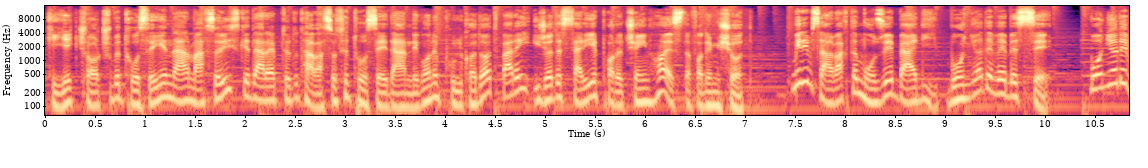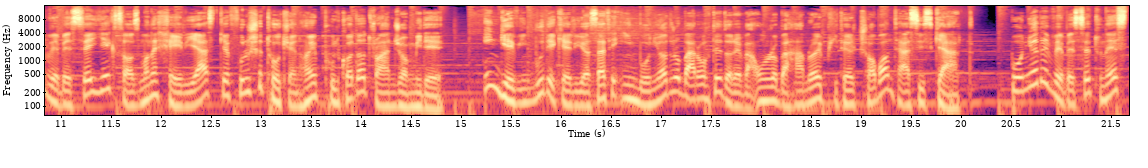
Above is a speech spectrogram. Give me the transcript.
که یک چارچوب توسعه نرم افزاری است که در ابتدا توسط توسعه دهندگان پولکادات برای ایجاد سریع parachain ها استفاده می‌شد. میریم سر وقت موضوع بعدی بنیاد وب 3 بنیاد وب 3 یک سازمان خیریه است که فروش توکن های پولکادات رو انجام میده. این گوین بوده که ریاست این بنیاد رو بر عهده داره و اون رو به همراه پیتر چابان تأسیس کرد. بنیاد وب 3 تونست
